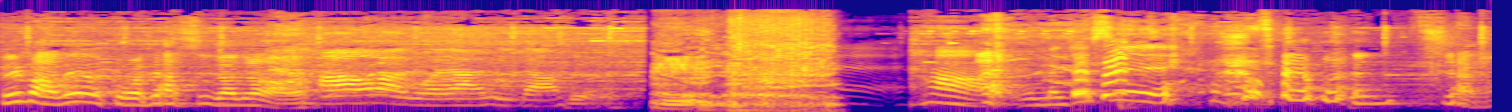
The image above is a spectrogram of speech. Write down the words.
你把那个国家去掉就好了。好，我把国家去掉。对。好，我们就是。这不能讲啊！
